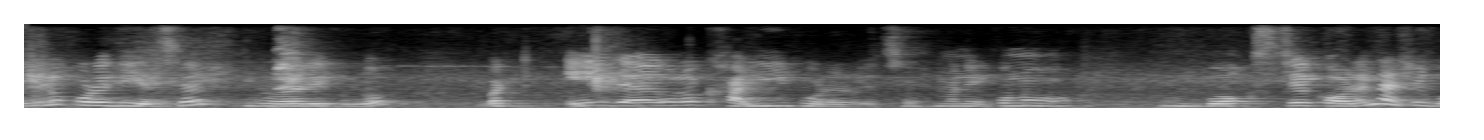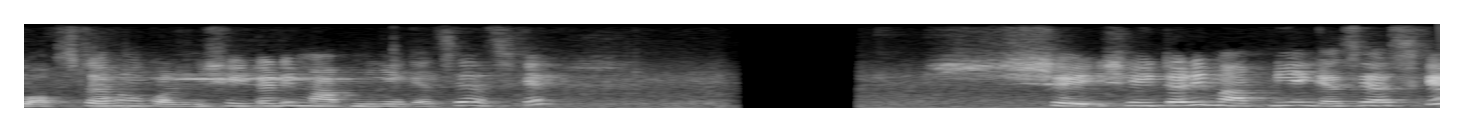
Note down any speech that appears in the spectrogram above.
এগুলো করে দিয়েছে ড্রয়ার এগুলো বাট এই জায়গাগুলো খালিই পড়ে রয়েছে। মানে কোনো বক্স যে করে না, সেই বক্সটা এখনও করেনি। সেইটারই মাপ নিয়ে গেছে আজকে। সেই, সেইটারই মাপ নিয়ে গেছে আজকে।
